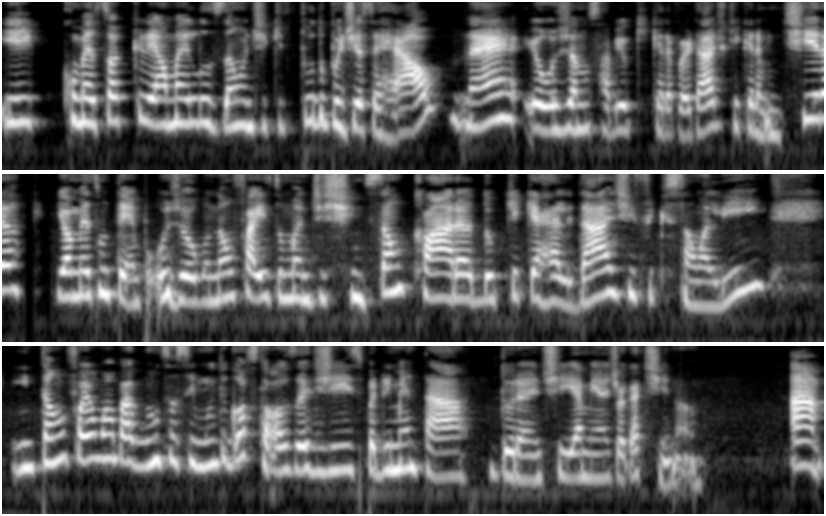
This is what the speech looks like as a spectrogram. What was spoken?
e começou a criar uma ilusão de que tudo podia ser real, né? Eu já não sabia o que era verdade, o que era mentira, e ao mesmo tempo o jogo não faz uma distinção clara do que é realidade e ficção ali. Então foi uma bagunça assim muito gostosa de experimentar durante a minha jogatina. Ah,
